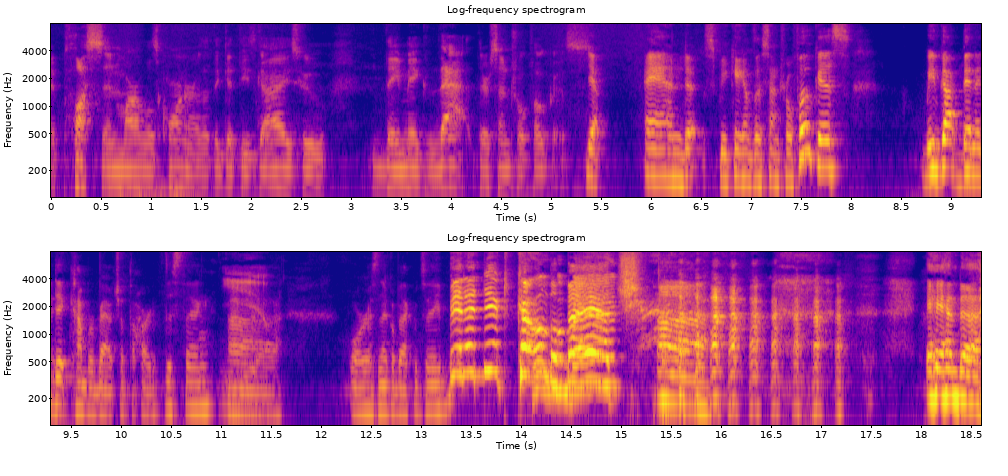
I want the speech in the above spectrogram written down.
a plus in Marvel's corner that they get these guys who they make that their central focus. Yeah. And speaking of the central focus, we've got Benedict Cumberbatch at the heart of this thing. Yeah. Uh, or as Nickelback would say, Benedict Cumberbatch. Uh, and uh,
